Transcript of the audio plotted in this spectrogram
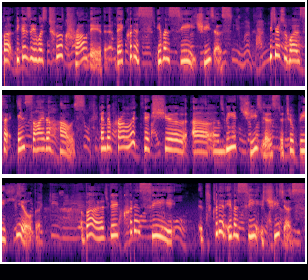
But because it was too crowded, they couldn't even see Jesus. Jesus was inside the house, and the paralytic should uh, meet Jesus to be healed. But they couldn't see, couldn't even see Jesus.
